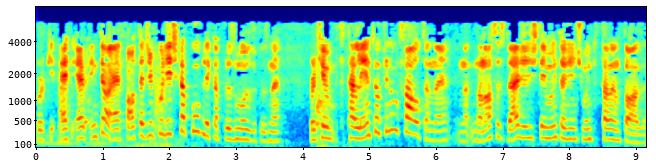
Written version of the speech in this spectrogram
Porque é, é, então é falta de política pública para os músicos, né? Porque talento é o que não falta, né? Na, na, nossa cidade a gente tem muita gente muito talentosa.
